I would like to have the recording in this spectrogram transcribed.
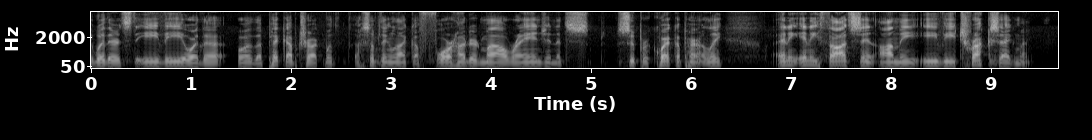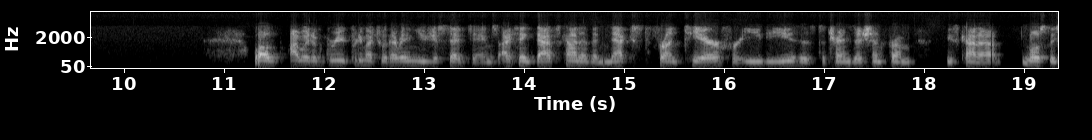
whether it's the EV or the or the pickup truck with something like a 400 mile range and it's super quick apparently. Any any thoughts in, on the EV truck segment? Well, I would agree pretty much with everything you just said, James. I think that's kind of the next frontier for EVs is to transition from these kind of mostly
